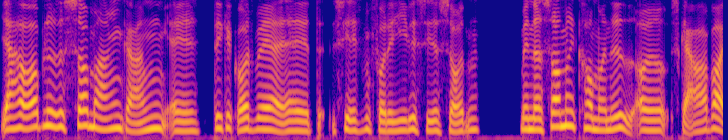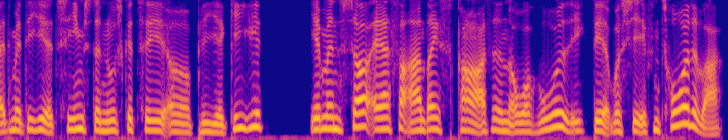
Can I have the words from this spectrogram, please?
Jeg har oplevet så mange gange, at det kan godt være, at chefen for det hele siger sådan, men når så man kommer ned og skal arbejde med de her teams, der nu skal til at blive agile, jamen så er forandringsparaten overhovedet ikke der, hvor chefen tror det var.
